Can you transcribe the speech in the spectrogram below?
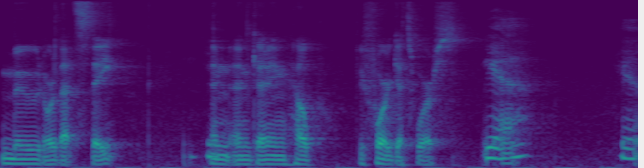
mood or that state and, and getting help before it gets worse. Yeah. Yeah.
